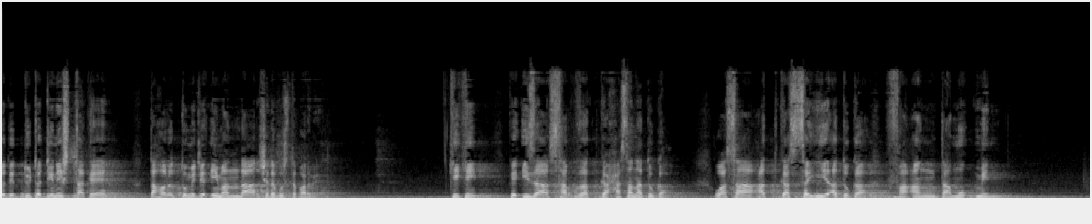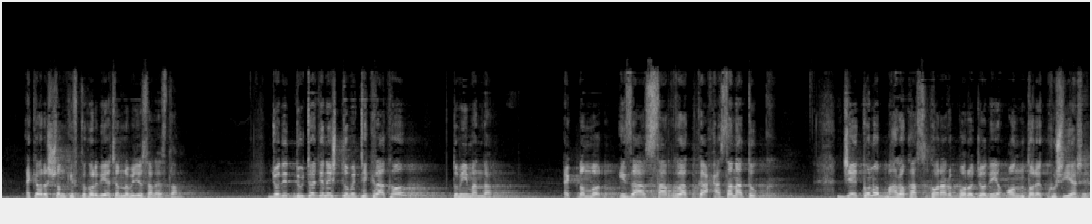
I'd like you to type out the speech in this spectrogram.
যদি দুইটা জিনিস থাকে, তাহলে তুমি যে ইমানদার সেটা বুঝতে পারবে। কি কি? ইজা সাররাতকা হাসানাতুকা ওয়াসা আতকা সৈয়াতুকা ফাআংতা মুমিন। একেবারে সংক্ষিপ্ত করে দিয়েছেন নবীজি সাল্লাহ ইসলাম যদি দুইটা জিনিস তুমি ঠিক রাখো, তুমি ইমানদার। এক নম্বর, ইজা সাররাতকা হাসানাতুক। যে কোনো ভালো কাজ করার পর যদি অন্তরে খুশি আসে।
